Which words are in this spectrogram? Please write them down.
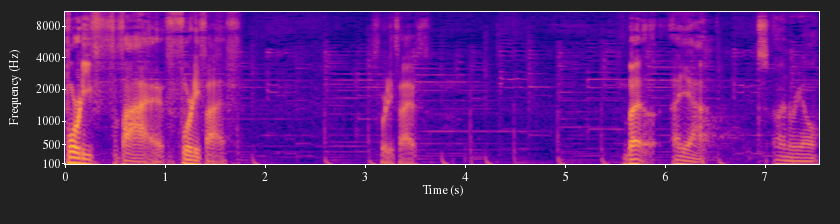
45. 45. 45. But, uh, yeah, it's unreal.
